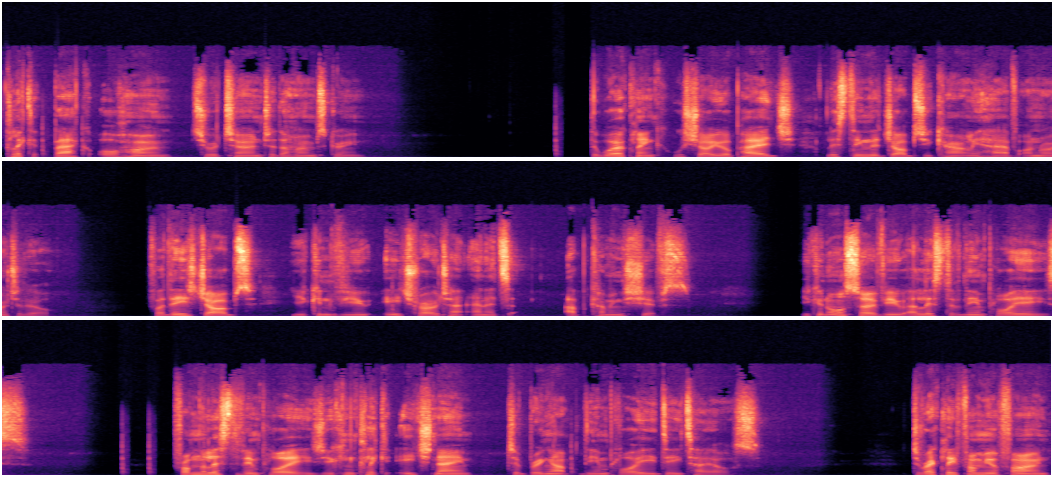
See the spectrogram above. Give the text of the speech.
Click Back or Home to return to the home screen. The work link will show you a page listing the jobs you currently have on Rotaville. For these jobs, you can view each rota and its upcoming shifts. You can also view a list of the employees. From the list of employees, you can click each name to bring up the employee details. Directly from your phone,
